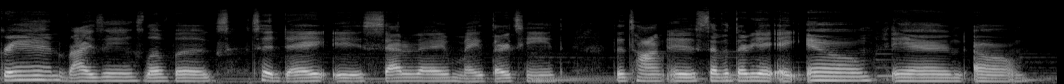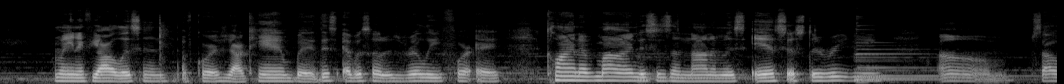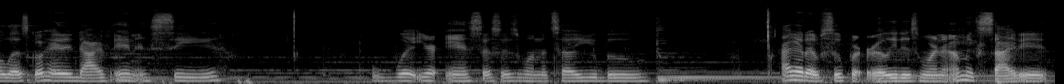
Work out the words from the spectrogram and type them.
Grand Risings, Love Bugs. Today is Saturday, May 13th. The time is 7:38 a.m. and um I mean if y'all listen, of course y'all can, but this episode is really for a client of mine. This is anonymous ancestor reading. Um so let's go ahead and dive in and see what your ancestors want to tell you, boo. I got up super early this morning. I'm excited.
